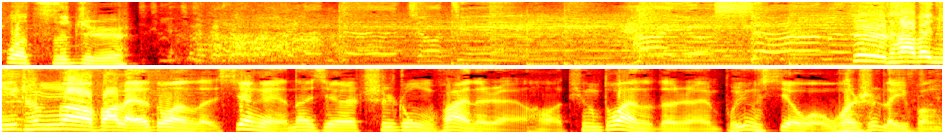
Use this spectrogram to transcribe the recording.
我辞职。这是他的昵称啊，发来的段子，献给那些吃中午饭的人哈。听段子的人不用谢我，我是雷锋。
